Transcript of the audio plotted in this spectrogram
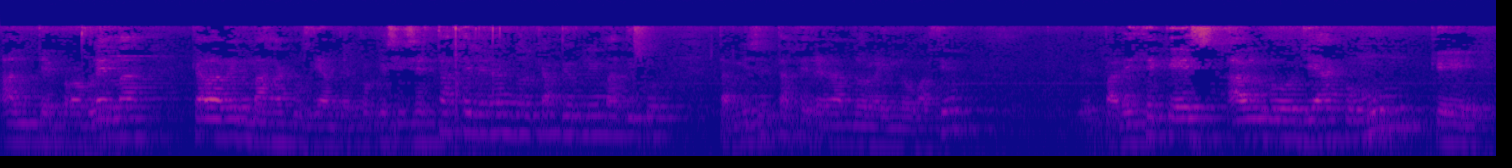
ante problemas cada vez más acuciantes, porque si se está acelerando el cambio climático, también se está acelerando la innovación. Parece que es algo ya común que,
